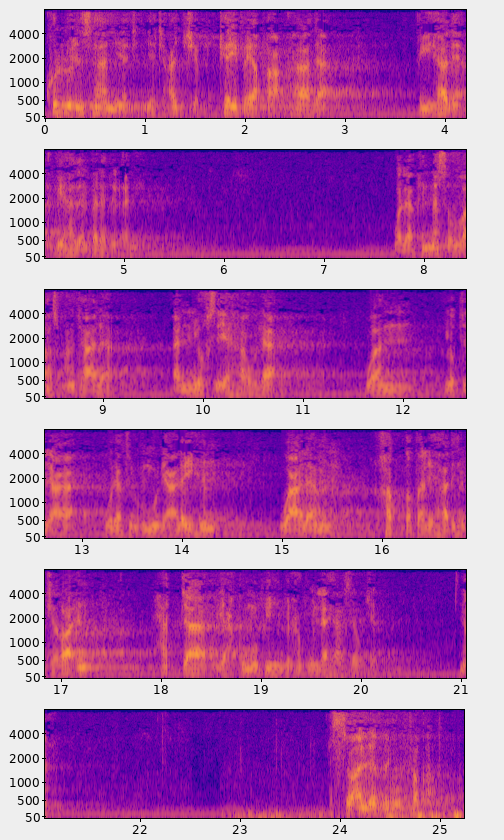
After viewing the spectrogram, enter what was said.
كل إنسان يتعجب كيف يقع هذا في هذا في هذا البلد الأمين. ولكن نسأل الله سبحانه وتعالى أن يخزي هؤلاء وأن يطلع ولاة الأمور عليهم وعلى من خطط لهذه الجرائم حتى يحكموا فيهم بحكم الله عز وجل. نعم. السؤال للضيوف فقط.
